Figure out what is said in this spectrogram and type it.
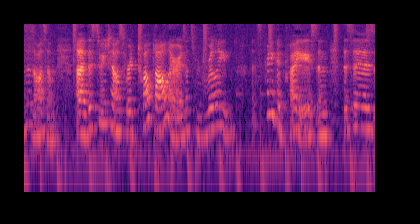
this is awesome. Uh, this retails for $12. That's really, that's a pretty good price. And this is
